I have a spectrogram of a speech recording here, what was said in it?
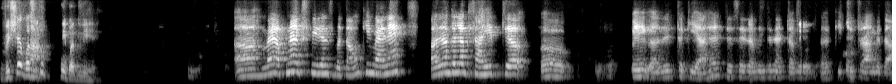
विषय वस्तु हाँ। कितनी बदली है? आ, मैं अपना एक्सपीरियंस बताऊँ कि मैंने अलग अलग साहित्य पे नृत्य किया है। जैसे रविंद्रनाथ टैगोर की हम्म। चित्रांगदा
